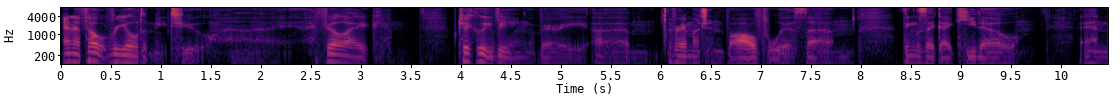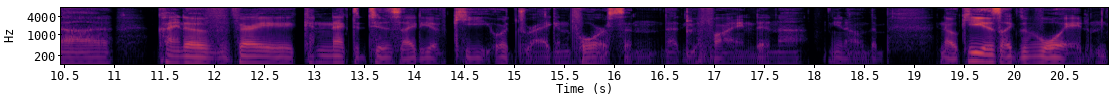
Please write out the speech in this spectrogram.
and it felt real to me too. Uh, I feel like particularly being very um very much involved with um things like aikido and uh kind of very connected to this idea of ki or dragon force and that you find in uh you know the know ki is like the void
